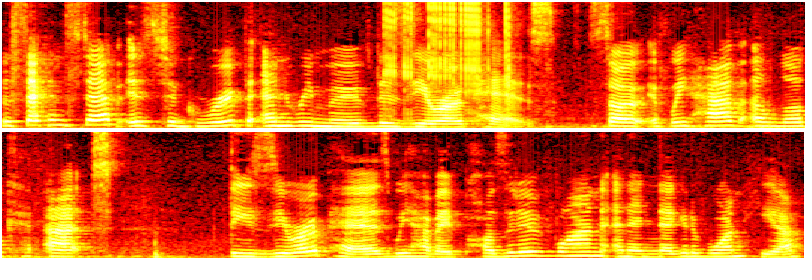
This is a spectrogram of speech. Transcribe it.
The second step is to group and remove the zero pairs. So if we have a look at the zero pairs, we have a positive one and a negative one here.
